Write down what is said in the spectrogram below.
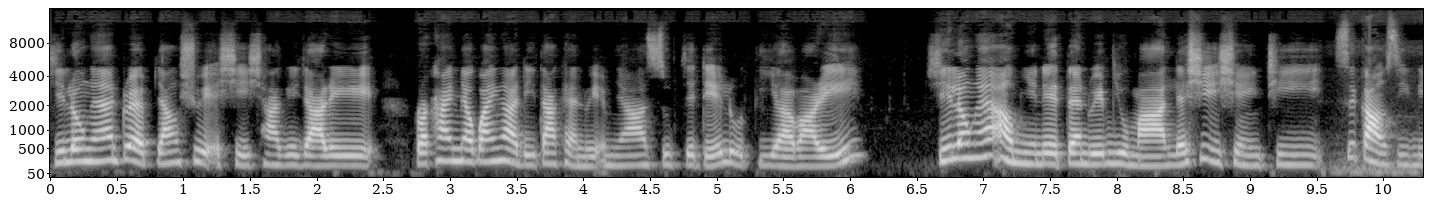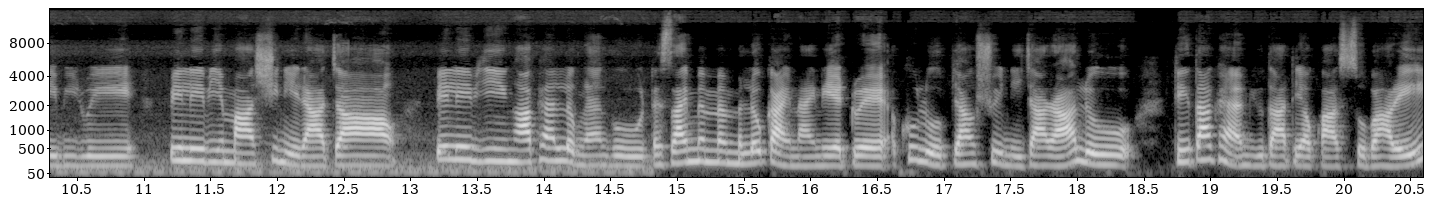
ရေလုံငန်းအတွက်ပြောင်းရွှေ့အရှိရှာခဲ့ကြတဲ့ရခိုင်မြောက်ပိုင်းကဒေသခံတွေအများစုဖြစ်တယ်လို့သိရပါတယ်။ရေလုံငန်းအောင်မြင်တဲ့တန်တွေးမြို့မှာလက်ရှိအချိန်ထိစစ်ကောင်စီနေပြည်တွေပင်လေပြင်မှာရှိနေတာကြောင့် ပင်လေပြင်ငါးဖမ်းလုပ်ငန်းကိုဒီဇိုင်းမမတ်မလုပ်ကင်နိုင်တဲ့အတွက်အခုလိုပြောင်းရွှေ့နေကြတာလို့ဒေသခံအမျိုးသားတယောက်ကဆိုပါတယ်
